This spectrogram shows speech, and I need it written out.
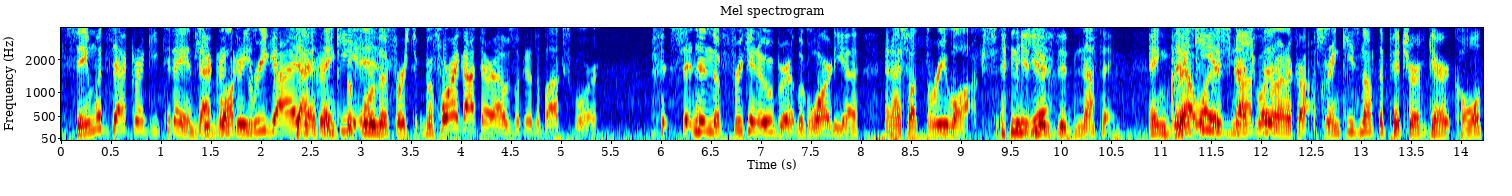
Same with Zack Greinke today, and Zack Greinke's- three guys. Zack I think Greinke before the first. Before I got there, I was looking at the box score, sitting in the freaking Uber at LaGuardia, and I saw three walks, and these Yeah. dudes did nothing. And Greinke is not the run across. Not the pitcher of Gerrit Cole,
